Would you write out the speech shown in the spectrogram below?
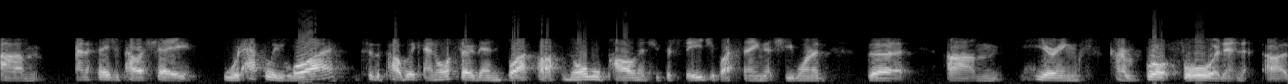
um, Annastacia Palaszczuk would happily lie to the public and also then bypass normal parliamentary procedure by saying that she wanted the um, hearings kind of brought forward and uh,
